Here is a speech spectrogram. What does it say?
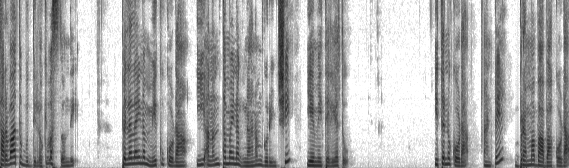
తర్వాత బుద్ధిలోకి వస్తుంది. పిల్లలైన మీకు కూడా ఈ అనంతమైన జ్ఞానం గురించి ఏమీ తెలియదు. ఇతను కూడా అంటే బ్రహ్మబాబా కూడా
